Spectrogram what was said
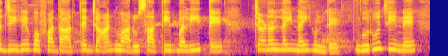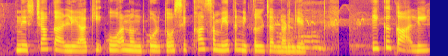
ਅਜਿਹੇ ਵਫਾਦਾਰ ਤੇ ਜਾਨਵਾਰੂ ਸਾਥੀ ਬਲੀ ਤੇ ਚੜਨ ਲਈ ਨਹੀਂ ਹੁੰਦੇ। ਗੁਰੂ ਜੀ ਨੇ ਨਿਸ਼ਚਾ ਕਰ ਲਿਆ ਕਿ ਉਹ ਅਨੰਦਪੁਰ ਤੋਂ ਸਿੱਖਾਂ ਸਮੇਤ ਨਿਕਲ ਚੱਲਣਗੇ। ਇੱਕ ਕਾਲੀ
